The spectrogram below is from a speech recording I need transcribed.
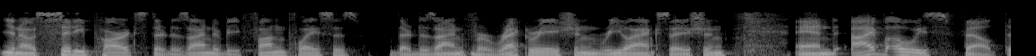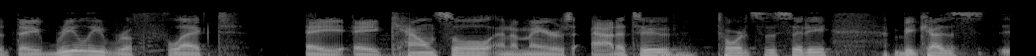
you know city parks, they're designed to be fun places. They're designed for recreation, relaxation, and I've always felt that they really reflect a a council and a mayor's attitude towards the city because uh,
